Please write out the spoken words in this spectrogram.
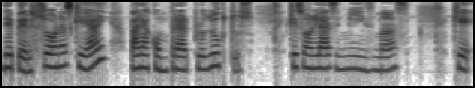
de personas que hay para comprar productos, que son las mismas que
